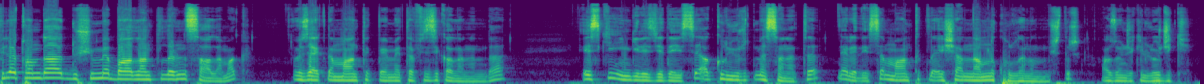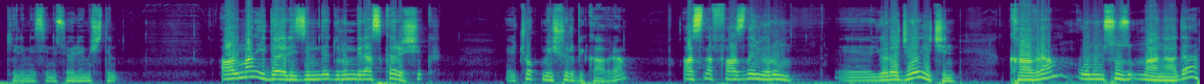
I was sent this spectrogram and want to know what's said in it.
Platon'da düşünme bağlantılarını sağlamak, özellikle mantık ve metafizik alanında, eski İngilizce'de ise akıl yürütme sanatı neredeyse mantıkla eş anlamlı kullanılmıştır. Az önceki logik kelimesini söylemiştim. Alman idealizmde durum biraz karışık. E, çok meşhur bir kavram. Aslında fazla yorum e, yoracağı için kavram olumsuz manada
